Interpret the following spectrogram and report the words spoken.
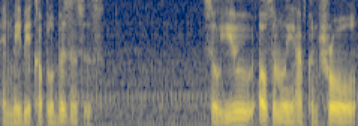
and maybe a couple of businesses. So you ultimately have control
